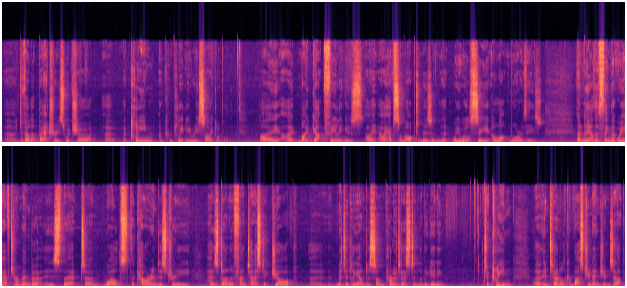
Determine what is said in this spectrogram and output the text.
uh, develop batteries which are uh, clean and completely recyclable. I, I, my gut feeling is I, I have some optimism that we will see a lot more of these. And the other thing that we have to remember is that um, whilst the car industry has done a fantastic job, uh, admittedly under some protest in the beginning, to clean uh, internal combustion engines up.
